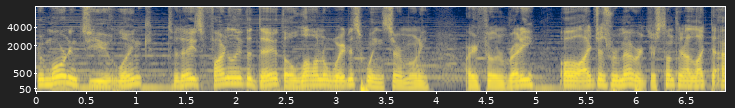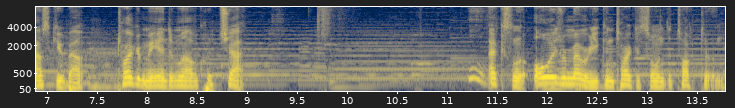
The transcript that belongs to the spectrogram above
Good morning to you, Link. Today's finally the day of the long-awaited swing ceremony. Are you feeling ready? Oh, I just remembered. There's something I'd like to ask you about. Target me and then we'll have a quick chat. Excellent. Always remember you can target someone to talk to them.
